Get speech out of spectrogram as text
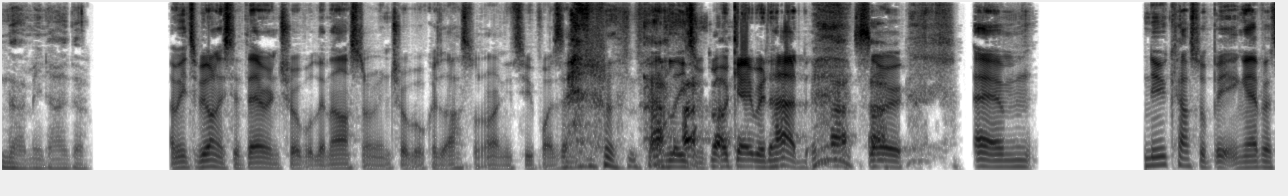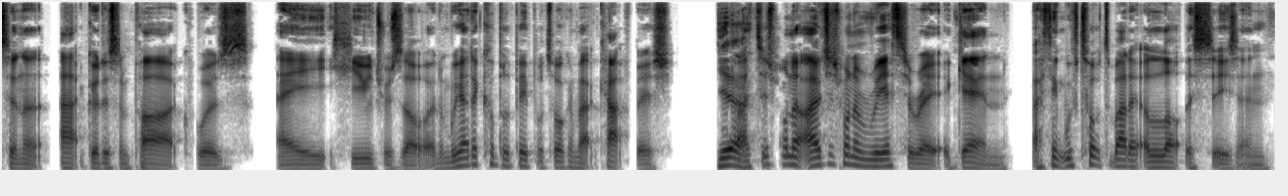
No, me neither. I mean, to be honest, if they're in trouble, then Arsenal are in trouble because Arsenal are only two points ahead At least we've got a game in hand. So, um, Newcastle beating Everton at, at Goodison Park was a huge result, and we had a couple of people talking about catfish. Yeah, I just want to, I just want to reiterate again. I think we've talked about it a lot this season.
